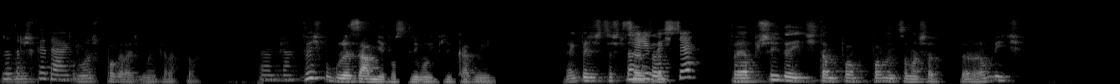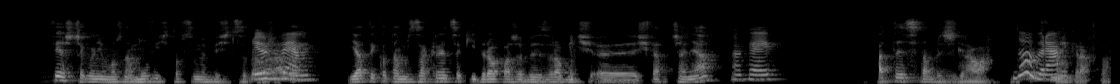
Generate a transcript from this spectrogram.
No troszkę tak. To możesz pograć w Minecrafta. Dobra. Weź w ogóle za mnie postreamuj kilka dni. Jak będziesz coś ten, to, to ja przyjdę i ci tam po, powiem, co masz robić. Wiesz, czego nie można mówić, to w sumie byś co dała Już radę. wiem. Ja tylko tam zakręcę keydropa, żeby zrobić e, świadczenia, Okej. a ty sobie tam będziesz grała w Dobra. Minecrafta.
